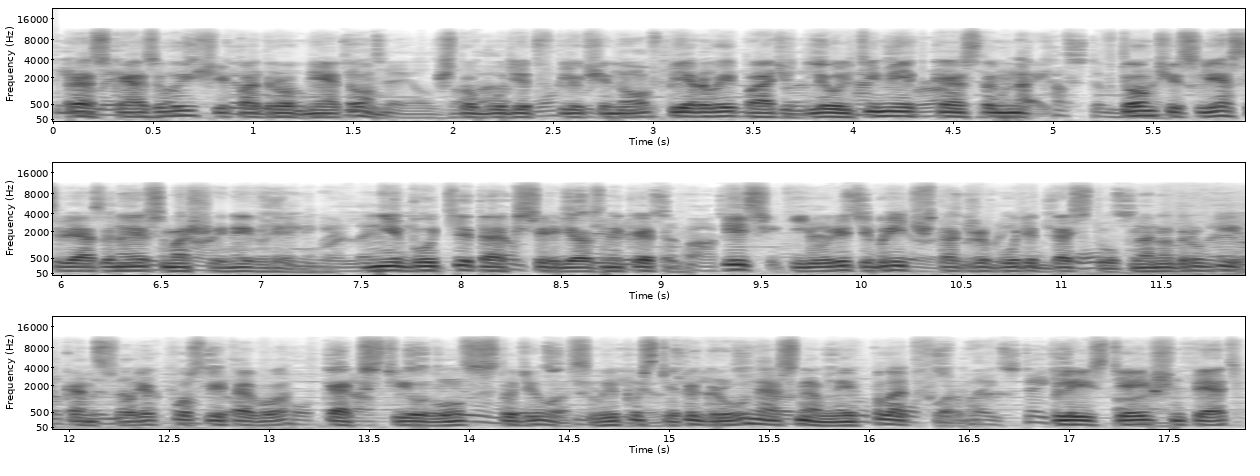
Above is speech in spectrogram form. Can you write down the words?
рассказывающий подробнее о том, что будет включено в первый патч для Ultimate Custom Night, в том числе связанное с машиной времени. Не будьте так серьезны к этому. И Security Breach также будет доступна на других консолях после того, как Steelwolves Studios выпустит игру на основных платформах. PlayStation 5,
